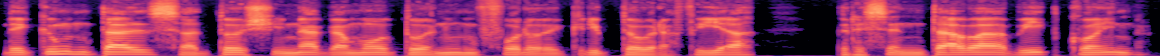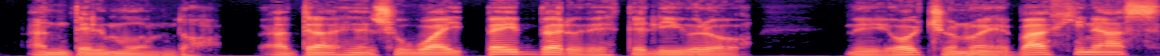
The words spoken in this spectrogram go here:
de que un tal Satoshi Nakamoto en un foro de criptografía presentaba Bitcoin ante el mundo. A través de su white paper, de este libro de 8 o 9 páginas,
